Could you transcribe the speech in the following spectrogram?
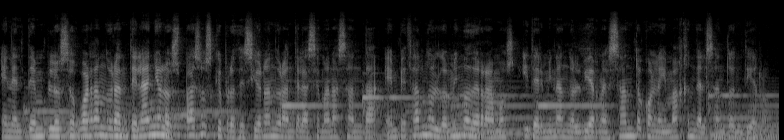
En el templo se guardan durante el año los pasos que procesionan durante la Semana Santa, empezando el Domingo de Ramos y terminando el Viernes Santo con la imagen del Santo Entierro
